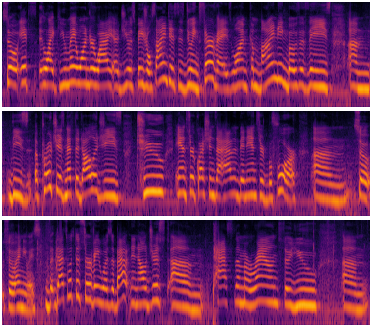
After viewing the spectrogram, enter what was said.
So it's like you may wonder why a geospatial scientist is doing surveys. Well, I'm combining both of these, um, these approaches, methodologies to answer questions that haven't been answered before. Um, so, so anyways, that's what the survey was about and I'll just um, pass them around so you um,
